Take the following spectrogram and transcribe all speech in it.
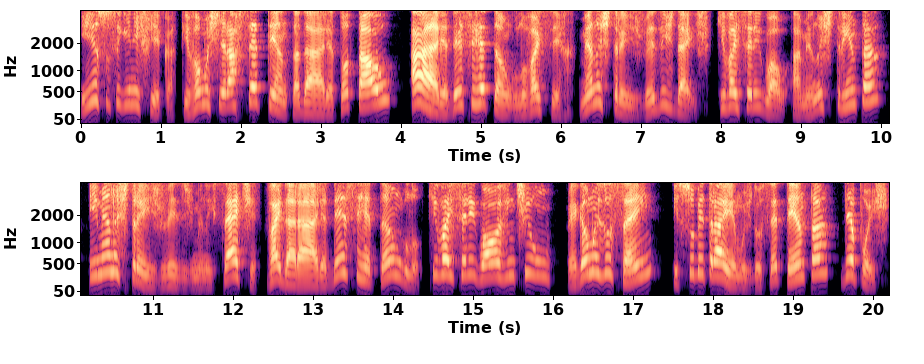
E isso significa que vamos tirar 70 da área total a área desse retângulo vai ser menos 3 vezes 10, que vai ser igual a menos 30, e menos 3 vezes menos 7 vai dar a área desse retângulo, que vai ser igual a 21. Pegamos o 100 e subtraímos do 70, depois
